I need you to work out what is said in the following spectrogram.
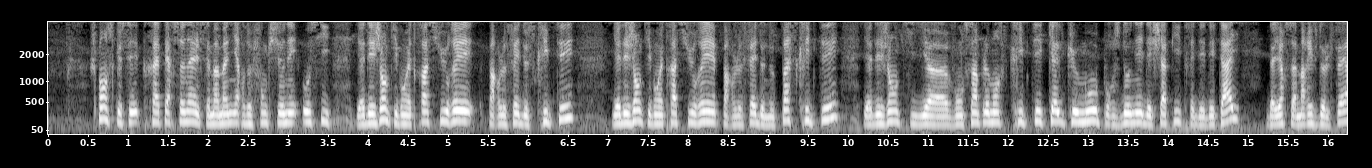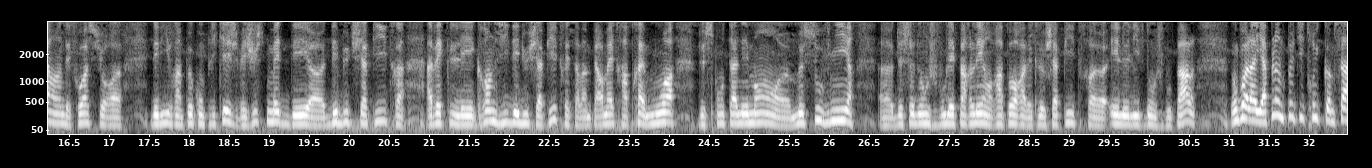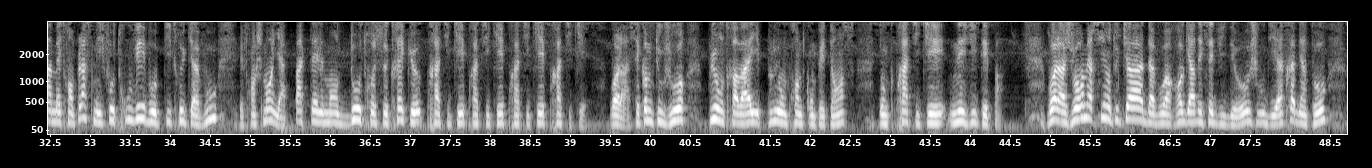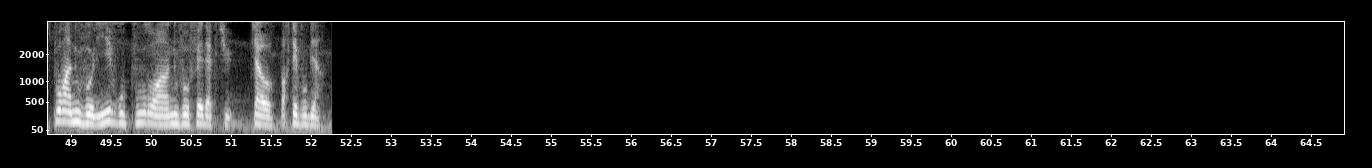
je pense que c'est très personnel, c'est ma manière de fonctionner aussi. Il y a des gens qui vont être rassurés par le fait de scripter, il y a des gens qui vont être assurés par le fait de ne pas scripter. Il y a des gens qui euh, vont simplement scripter quelques mots pour se donner des chapitres et des détails. D'ailleurs, ça m'arrive de le faire hein, des fois sur euh, des livres un peu compliqués. Je vais juste mettre des euh, débuts de chapitre avec les grandes idées du chapitre et ça va me permettre après moi de spontanément euh, me souvenir de ce dont je voulais parler en rapport avec le chapitre et le livre dont je vous parle. Donc voilà, il y a plein de petits trucs comme ça à mettre en place, mais il faut trouver vos petits trucs à vous. Et franchement, il n'y a pas tellement d'autres secrets que pratiquer, pratiquer, pratiquer, pratiquer. Voilà, c'est comme toujours, plus on travaille, plus on prend de compétences. Donc pratiquez, n'hésitez pas. Voilà, je vous remercie en tout cas d'avoir regardé cette vidéo. Je vous dis à très bientôt pour un nouveau livre ou pour un nouveau fait d'actu. Ciao, portez-vous bien.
